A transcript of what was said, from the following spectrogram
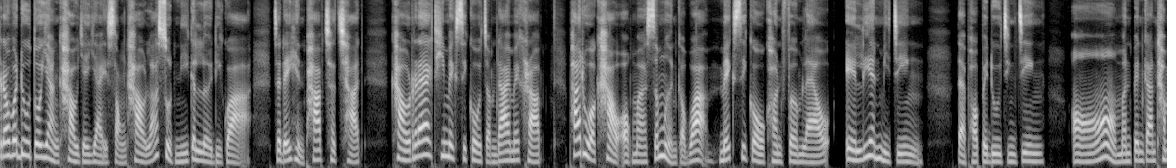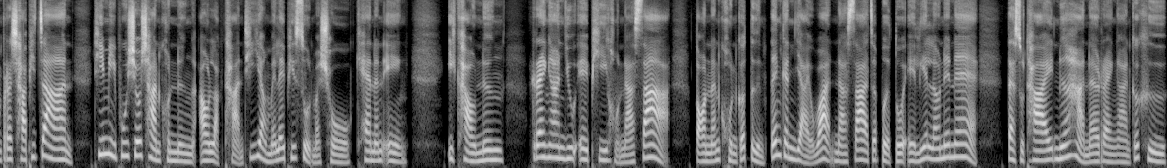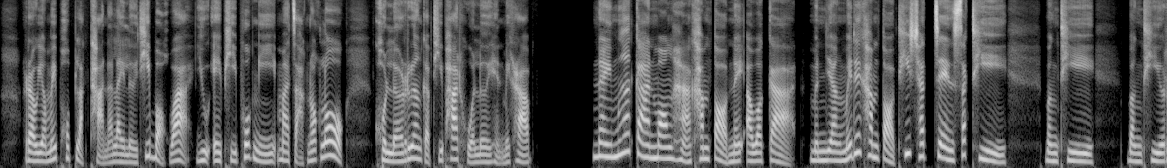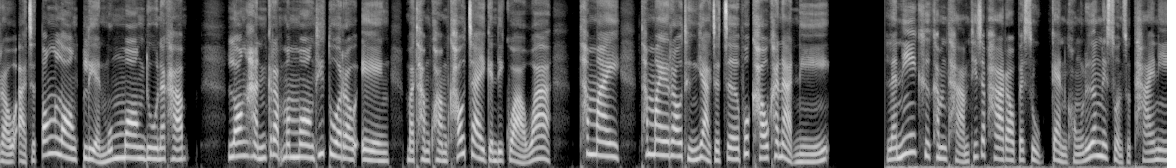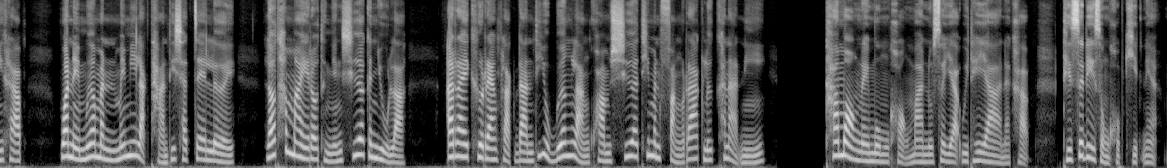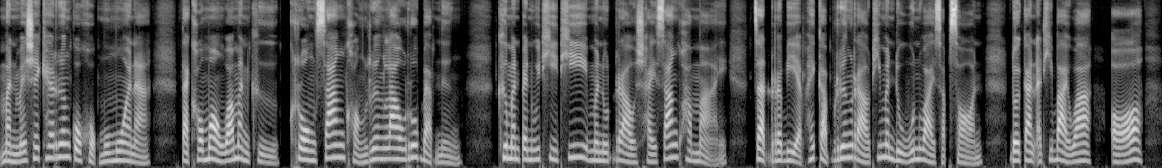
เรามาดูตัวอย่างข่าวใหญ่ๆสองข่าวล่าสุดนี้กันเลยดีกว่า จะได้เห็นภาพชัดๆ ข่าวแรกที่เม็กซิโกจำได้ไหมครับ พาดหัวข่าวออกมาเสมือนกับว่าเม็กซิโกคอนเฟิร์มแล้ว เอเลี่ยนมีจริง แต่พอไปดูจริง ๆ อ๋อ มันเป็นการทำประชาพิจารณ์ ที่มีผู้เชี่ยวชาญคนหนึ่งเอาหลักฐานที่ยังไม่ได้พิสูจน์มาโชว์ แค่นั้นเอง อีกข่าวหนึ่ง รายงาน UAP ของ NASA ตอนนั้นคนก็ตื่นเต้นกันใหญ่ว่า NASA จะเปิดตัวเอเลี่ยนแล้วแน่ ๆ แต่สุดท้ายเนื้อหาในรายงานก็คือ เรายังไม่พบหลักฐานอะไรเลยที่บอกว่า UAP พวกนี้มาจากนอกโลก คนละเรื่องกับที่พาดหัวเลยเห็นไหมครับ ในเมื่อการมองหาคำตอบในอวกาศ มันยังไม่ได้คำตอบที่ชัดเจนสักที บางที บางทีเราอาจจะต้องลองเปลี่ยนมุมมองดูนะครับลองหันกลับมามองที่ตัวเราเอง มาทำความเข้าใจกันดีกว่าว่า ทำไมทำไมเราถึงอยากจะเจอพวกเขาขนาดนี้ และนี่คือคำถามที่จะพาเราไปสู่แก่นของเรื่องในส่วนสุดท้ายนี้ครับ ว่าในเมื่อมันไม่มีหลักฐานที่ชัดเจนเลย แล้วทำไมเราถึงยังเชื่อกันอยู่ล่ะ อะไรคือแรงผลักดันที่อยู่เบื้องหลังความเชื่อที่มันฝังรากลึกขนาดนี้ ถ้ามองในมุมของมนุษยวิทยานะครับ ทฤษฎีสมคบคิดเนี่ยมันไม่ใช่แค่เรื่องโกหกมั่วๆนะ แต่เขามองว่ามันคือ โครงสร้างของเรื่องเล่ารูปแบบหนึ่ง คือมันเป็นวิธีที่มนุษย์เราใช้สร้างความหมาย จัดระเบียบให้กับเรื่องราวที่มันดูวุ่นวายซับซ้อน โดยการอธิบายว่า อ๋อ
